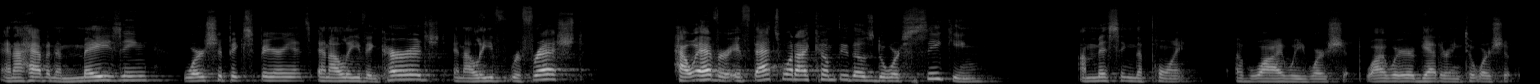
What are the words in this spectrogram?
and I have an amazing worship experience, and I leave encouraged and I leave refreshed. However, if that's what I come through those doors seeking, I'm missing the point of why we worship, why we're gathering to worship.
